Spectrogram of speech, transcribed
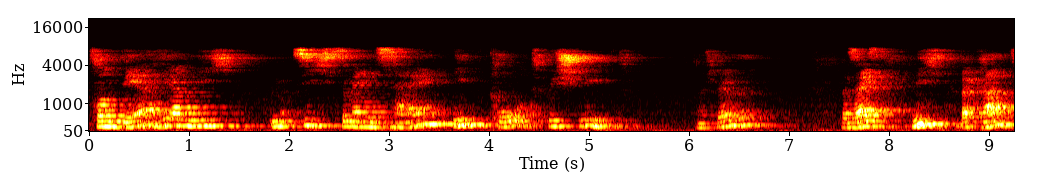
von der her mich, sich mein Sein im Tod bestimmt. Verstehen wir? Das heißt, nicht bekannt,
